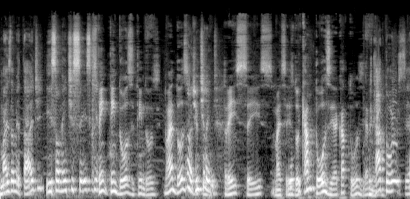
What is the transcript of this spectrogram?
mais, da- metade, e somente 6 que Tem, tem 12, tem 12. Não é 12, Não, tipo, 20 land. 3, 6, mais 6, 12. 14, é 14. É mesmo. 14, é,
